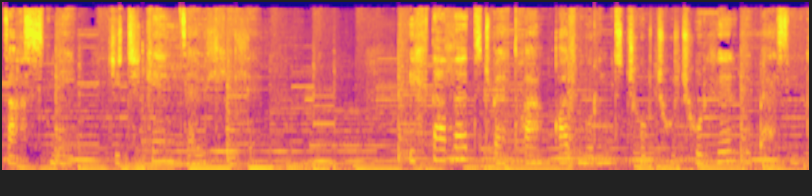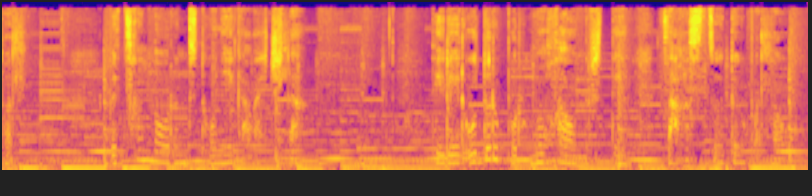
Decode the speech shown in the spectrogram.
Загасны жижигхэн завил хийлээ. Их далайдж байтугай гол мөрөнд ч хөвч хүч хүрхээргүй байсан тул бяцхан нууранд түүнийг аваачлаа. Тэрээр өдөр бүр муухай үнэртэй загас зөөдөг болов.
